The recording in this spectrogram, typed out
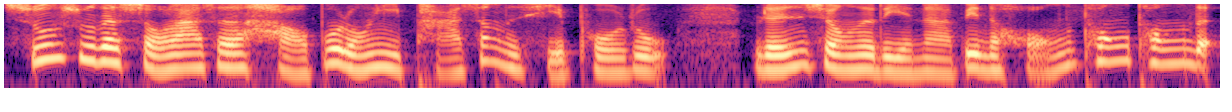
叔叔的手拉车好不容易爬上了斜坡路，人熊的脸啊变得红彤彤的。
